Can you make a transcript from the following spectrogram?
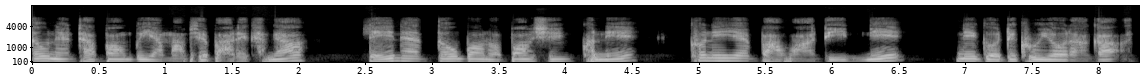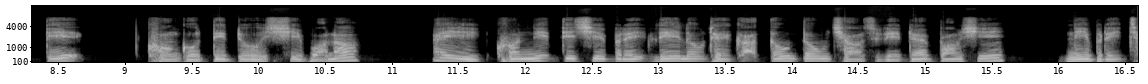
3နဲ့ထပ်ပေါင်းပေးရမှာဖြစ်ပါတယ်ခင်ဗျာ4နဲ့3ပေါင်းတော့ပေါင်းရှင်း9ခုနှစ်ရဲ့ပါဝါဒီနေ့နေ့ကိုတစ်ခုရောတာကအတစ်ခွန်ကိုတစ်တိုးရှိပေါ့နော်အဲ့ဒီခုနှစ်တစ်ရှိပရိတ်လေးလုံးထက်က336ဆိုတဲ့အတွက်ပေါင်းရှင်းနေပရိတ်ချ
